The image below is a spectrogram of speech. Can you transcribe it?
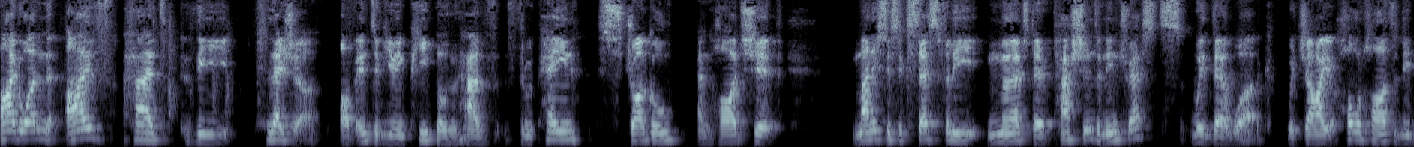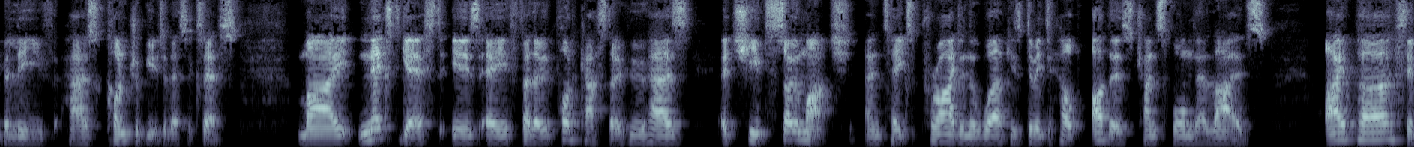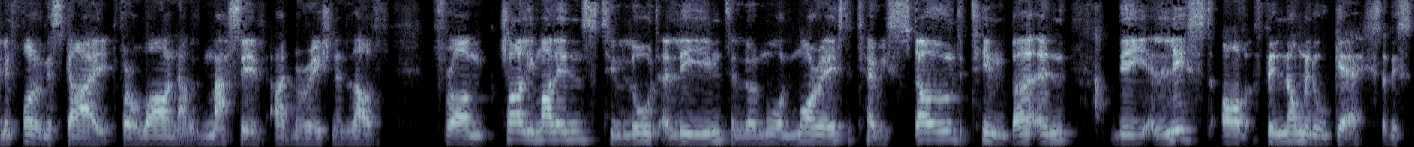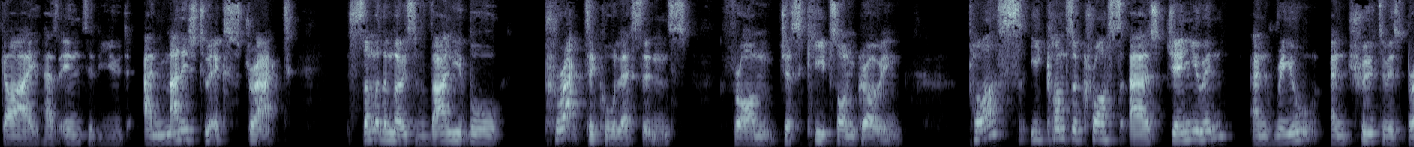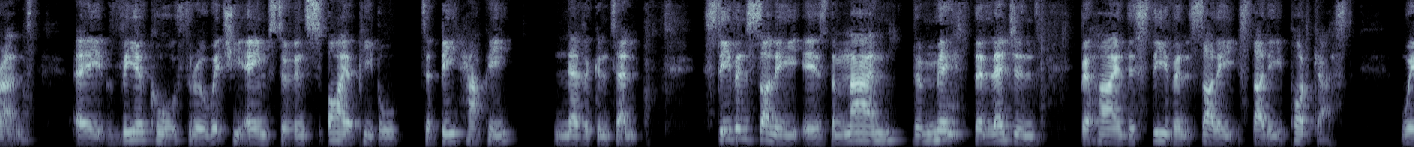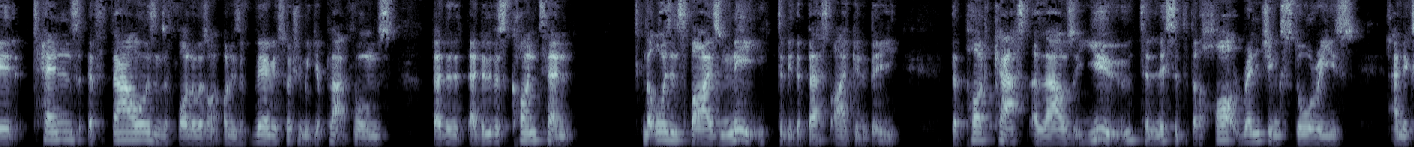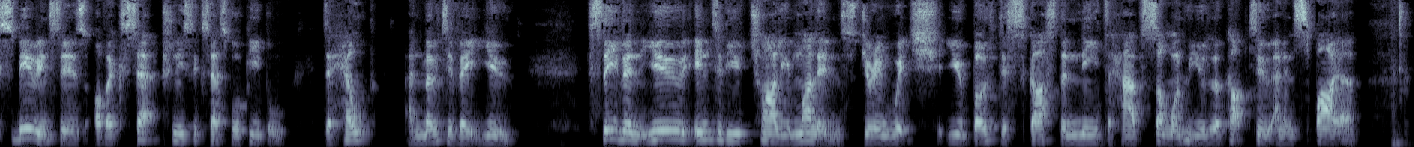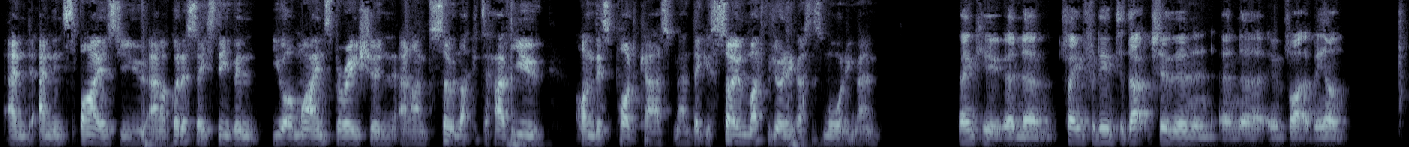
Hi, everyone. I've had the pleasure of interviewing people who have, through pain, struggle, and hardship, managed to successfully merge their passions and interests with their work, which I wholeheartedly believe has contributed to their success. My next guest is a fellow podcaster who has achieved so much and takes pride in the work he's doing to help others transform their lives. I personally have been following this guy for a while now with massive admiration and love. From Charlie Mullins to Lord Aleem to Lamorne Morris to Terry Stone to Tim Burton, the list of phenomenal guests that this guy has interviewed and managed to extract some of the most valuable practical lessons from just keeps on growing. Plus, he comes across as genuine and real and true to his brand a vehicle through which he aims to inspire people to be happy, never content. Stephen Sully is the man, the myth, the legend behind the Stephen Sully Study podcast. With tens of thousands of followers on, on his various social media platforms, that, that delivers content that always inspires me to be the best I can be. The podcast allows you to listen to the heart wrenching stories and experiences of exceptionally successful people to help and motivate you. Stephen, you interviewed Charlie Mullins, during which you both discussed the need to have someone who you look up to and inspire and, and inspires you. And I've got to say, Stephen, you are my inspiration, and I'm so lucky to have you on this podcast, man. Thank you so much for joining us this morning, man. Thank you, and um, thank you for the introduction and, and uh, inviting me on.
